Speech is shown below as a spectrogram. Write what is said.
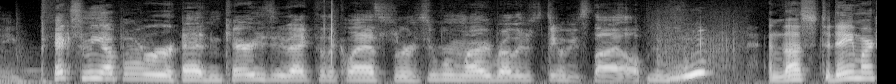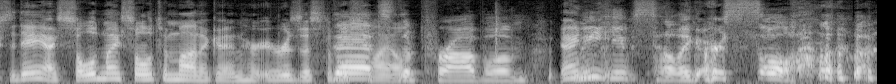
She picks me up over her head and carries me back to the classroom, Super Mario Brothers 2 style. And thus, today marks the day I sold my soul to Monika and her irresistible That's smile. That's the problem. I we need- keep selling our soul.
